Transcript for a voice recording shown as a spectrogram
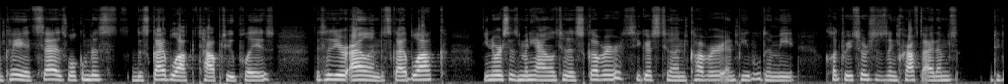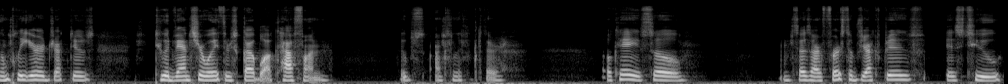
Okay, it says, welcome to the Skyblock top 2 plays. This is your island, the Skyblock. Universe has many islands to discover, secrets to uncover, and people to meet. Collect resources and craft items to complete your objectives to advance your way through Skyblock. Have fun. Oops, I accidentally clicked there. Okay, so it says our first objective is to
